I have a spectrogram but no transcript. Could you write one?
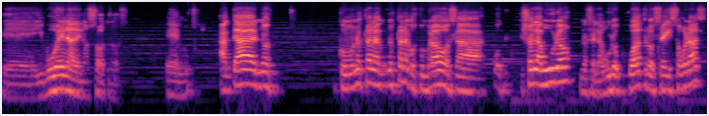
eh, y buena de nosotros. Eh, acá, como no están, no están acostumbrados a... Yo laburo, no sé, laburo cuatro o seis horas,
